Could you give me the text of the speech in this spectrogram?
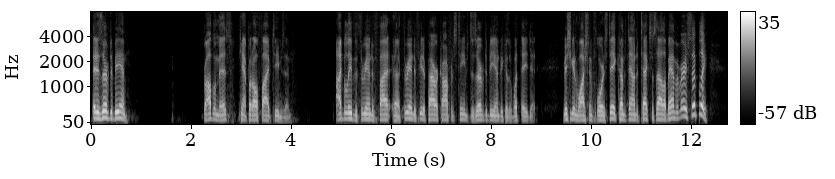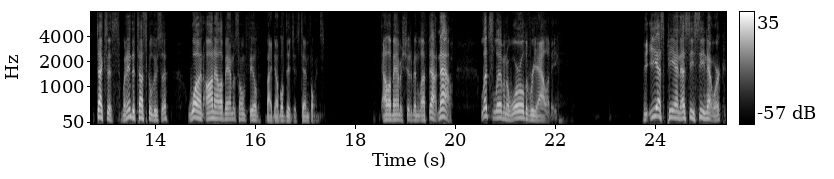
They deserve to be in. Problem is, can't put all five teams in. I believe the three uh, three undefeated power conference teams deserve to be in because of what they did. Michigan, Washington, Florida State comes down to Texas, Alabama. Very simply, Texas went into Tuscaloosa, won on Alabama's home field by double digits, 10 points. Alabama should have been left out. Now, let's live in a world of reality. The ESPN SEC network,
